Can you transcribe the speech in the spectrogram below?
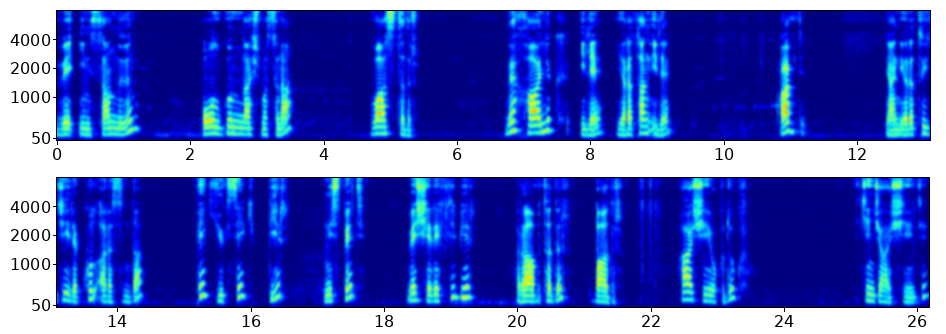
ve insanlığın olgunlaşmasına vasıtadır. Ve Halik ile, yaratan ile abd yani yaratıcı ile kul arasında pek yüksek bir nispet ve şerefli bir rabıtadır, bağdır. Haşiyi okuduk. İkinci haşiyeydi.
